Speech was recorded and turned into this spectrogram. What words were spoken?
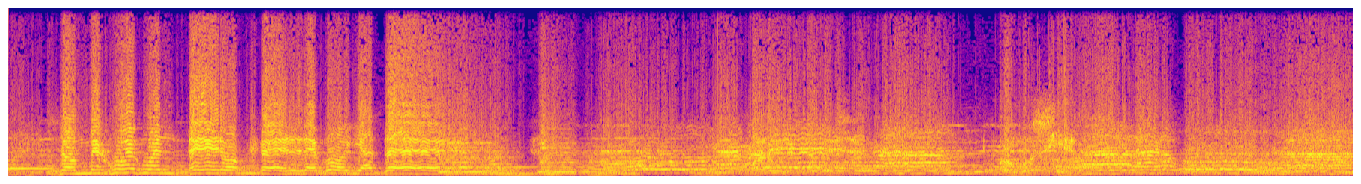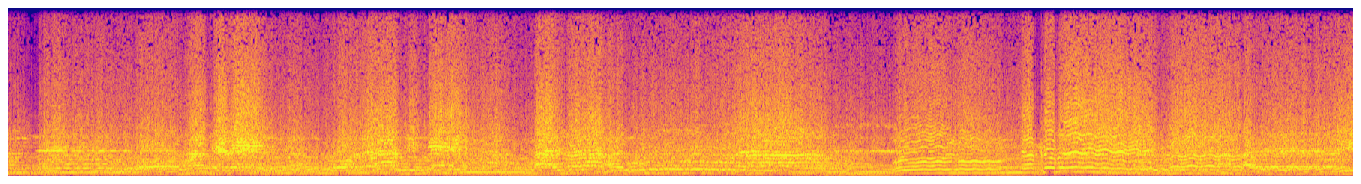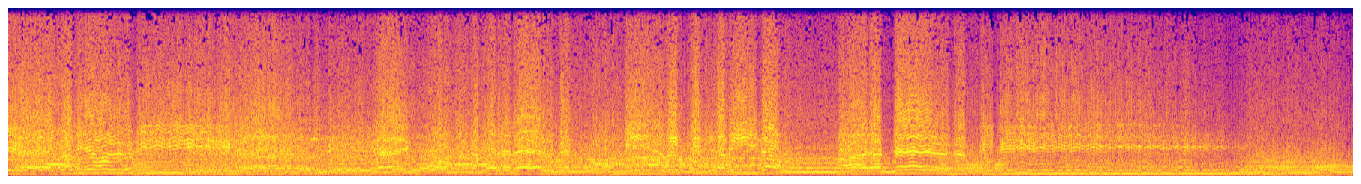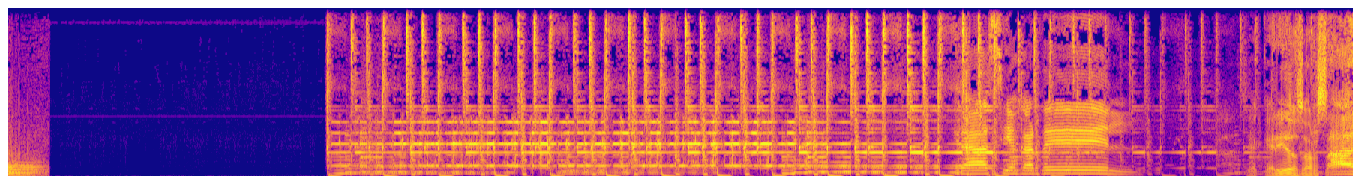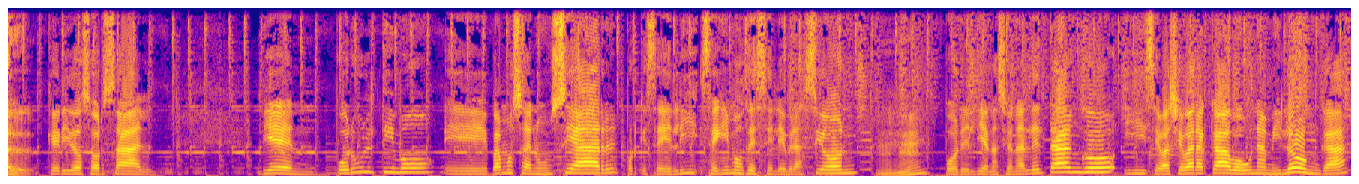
yo me juego entero, ¿qué le voy a hacer? Como Querido Sorsal. Querido Sorsal. Bien, por último, eh, vamos a anunciar, porque seguimos de celebración por el Día Nacional del Tango y se va a llevar a cabo una milonga.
